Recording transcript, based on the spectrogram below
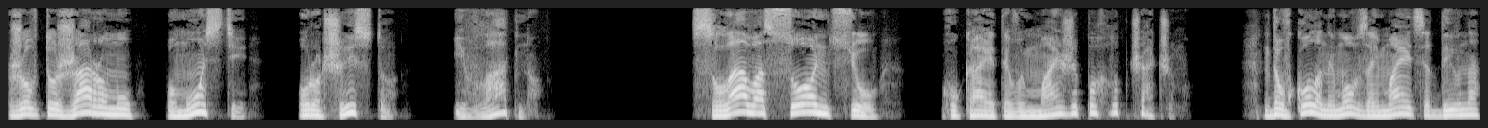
жовтожарому помості урочисто і владно. Слава сонцю! гукаєте ви майже по хлопчачому. Довкола немов займається дивна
